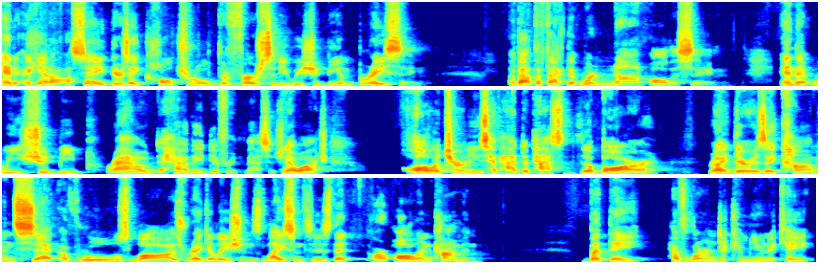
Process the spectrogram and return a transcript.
and again, I'll say there's a cultural diversity we should be embracing about the fact that we're not all the same and that we should be proud to have a different message. Now, watch, all attorneys have had to pass the bar right? There is a common set of rules, laws, regulations, licenses that are all in common, but they have learned to communicate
